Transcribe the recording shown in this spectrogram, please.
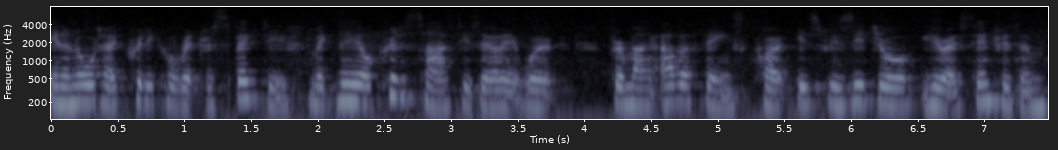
in an autocritical retrospective, McNeill criticised his earlier work for, among other things, quote, its residual Eurocentrism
